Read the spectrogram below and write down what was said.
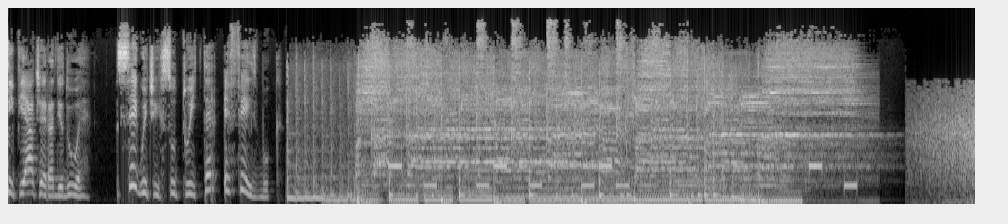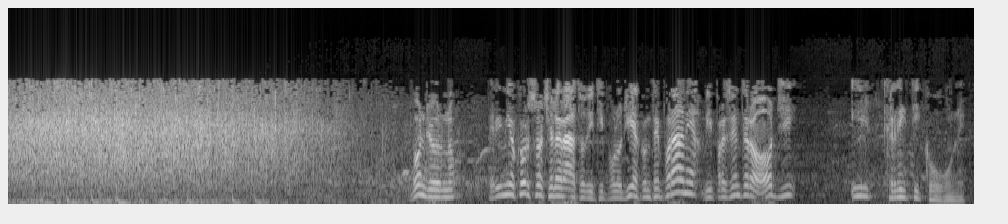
Ti piace Radio 2? Seguici su Twitter e Facebook. Buongiorno. Per il mio corso accelerato di tipologia contemporanea vi presenterò oggi il criticone.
